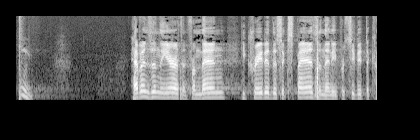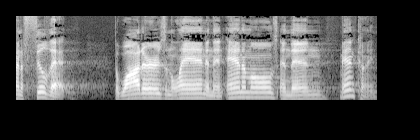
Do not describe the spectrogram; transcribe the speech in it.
boom, heavens and the earth. And from then, He created this expanse, and then He proceeded to kind of fill that the waters and the land, and then animals, and then mankind.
